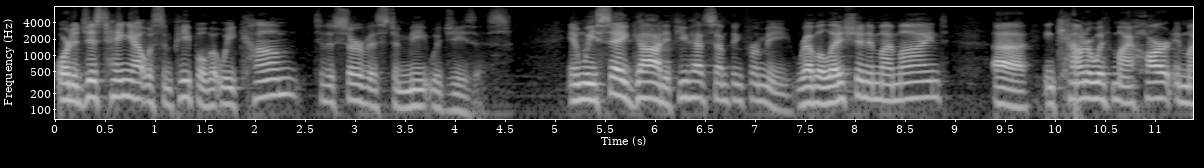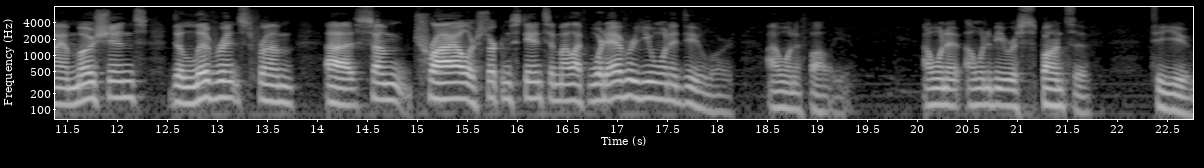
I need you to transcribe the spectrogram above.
or to just hang out with some people, but we come to the service to meet with Jesus. And we say, God, if you have something for me, revelation in my mind, uh, encounter with my heart and my emotions, deliverance from uh, some trial or circumstance in my life, whatever you want to do, Lord, I want to follow you. I want to, I want to be responsive to you.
